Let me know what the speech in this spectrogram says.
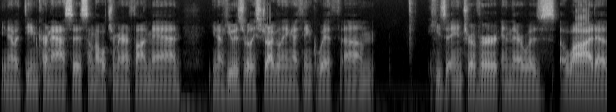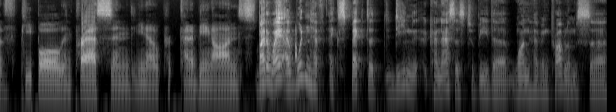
you know, with Dean Karnazes on the ultra marathon man, you know, he was really struggling, I think, with, um, he's an introvert and there was a lot of people and press and you know pr- kind of being on by the way i wouldn't have expected dean karnazes to be the one having problems uh,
